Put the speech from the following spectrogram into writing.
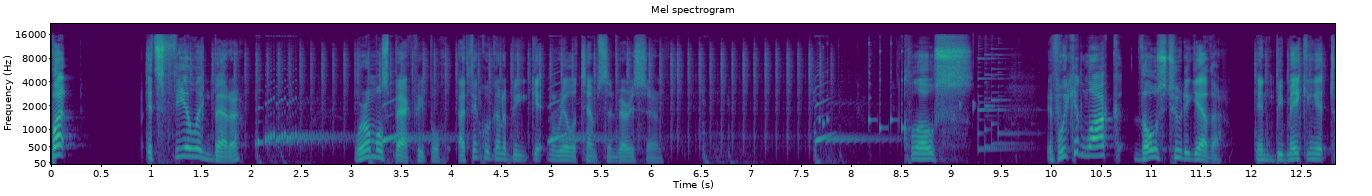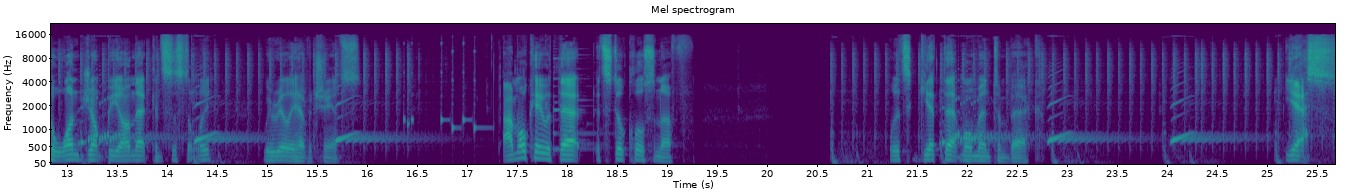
But it's feeling better. We're almost back, people. I think we're going to be getting real attempts in very soon. close. If we can lock those two together and be making it to one jump beyond that consistently, we really have a chance. I'm okay with that. It's still close enough. Let's get that momentum back. Yes.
